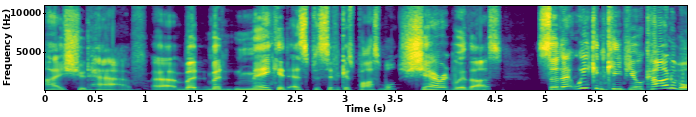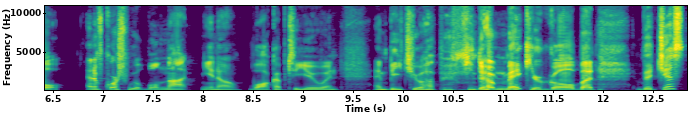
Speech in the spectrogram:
i should have. Uh, but but make it as specific as possible. Share it with us so that we can keep you accountable And of course, we'll, we'll not, you know, walk up to you and, and beat you up if you don't make your goal, but but just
